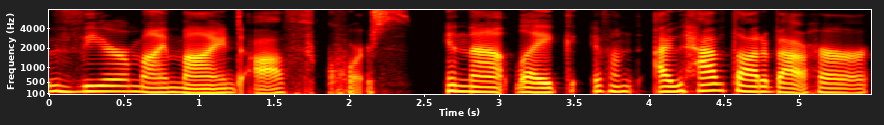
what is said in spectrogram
veer my mind off course in that, like, if I'm, I have thought about her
